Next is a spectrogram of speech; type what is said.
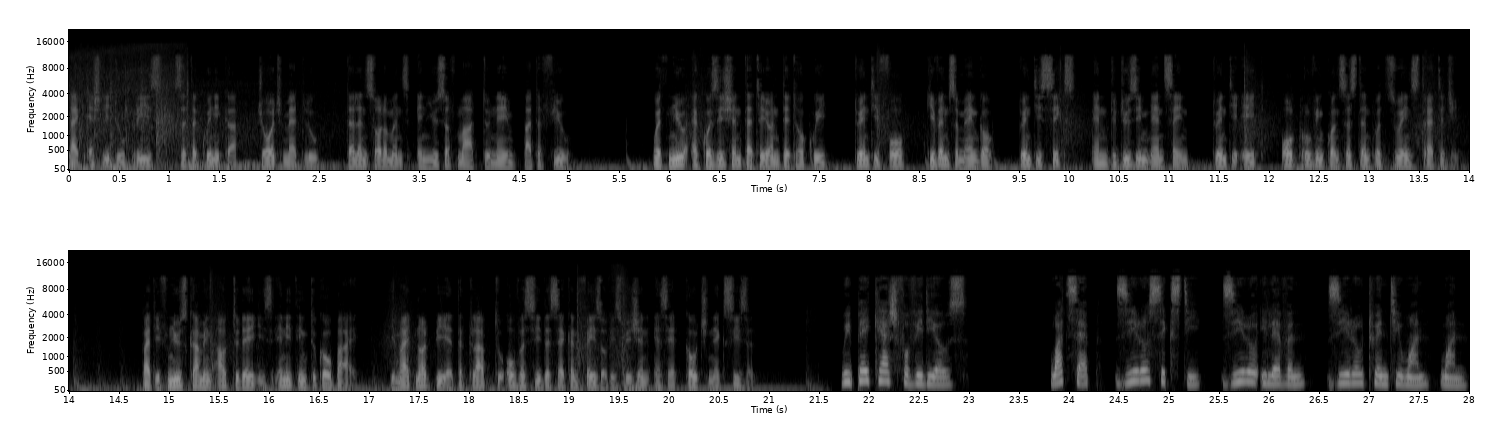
like Ashley du Preez, Zitha Kwinika, George Matlou, Dylan Solomons and Yusuf Maart to name but a few. With new acquisition Thatayaone Ditlhokwe, 24, Given Msimango, 26, and Mduduzi Mdantsane, 28, all proving consistent with Zwane's strategy. But if news coming out today is anything to go by, he might not be at the club to oversee the second phase of his vision as head coach next season. We pay cash for videos. WhatsApp 060 011 021 1.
